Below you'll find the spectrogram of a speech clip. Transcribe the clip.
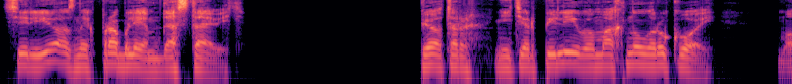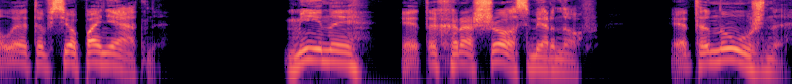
серьезных проблем доставить. Петр нетерпеливо махнул рукой, мол, это все понятно. Мины — это хорошо, Смирнов. Это нужно.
